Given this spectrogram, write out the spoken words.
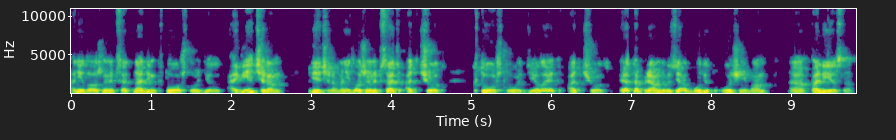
они должны написать на день, кто что делает. А вечером, вечером они должны написать отчет, кто что делает, отчет. Это прям, друзья, будет очень вам э, полезно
